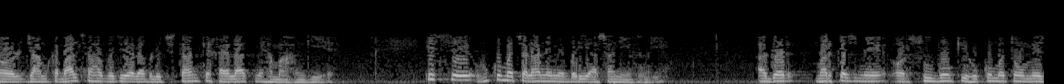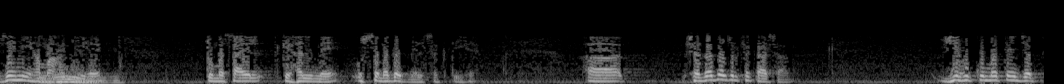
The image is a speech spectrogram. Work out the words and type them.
اور جام کمال صاحب وزیر اعظم بلوچستان کے خیالات میں ہم آہنگی ہے۔ اس سے حکومت چلانے میں بڑی آسانی ہوگی۔ اگر مرکز میں اور صوبوں کی حکومتوں میں ذہنی ہم آہنگی ہے، تو مسائل کے حل میں اس سے مدد مل سکتی ہے۔ شہزادہ ذوالفقار صاحب، یہ حکومتیں جب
